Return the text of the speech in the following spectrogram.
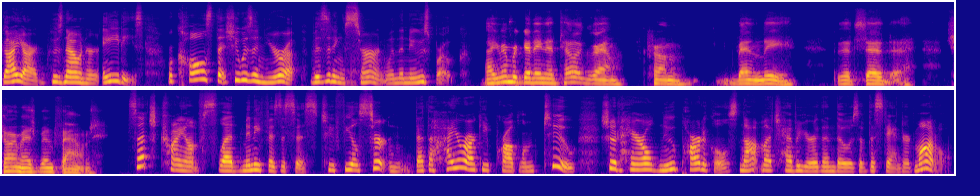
Gaillard, who's now in her 80s, recalls that she was in Europe visiting CERN when the news broke. I remember getting a telegram from Ben Lee that said, uh, Charm has been found. Such triumphs led many physicists to feel certain that the hierarchy problem, too, should herald new particles not much heavier than those of the Standard Model.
